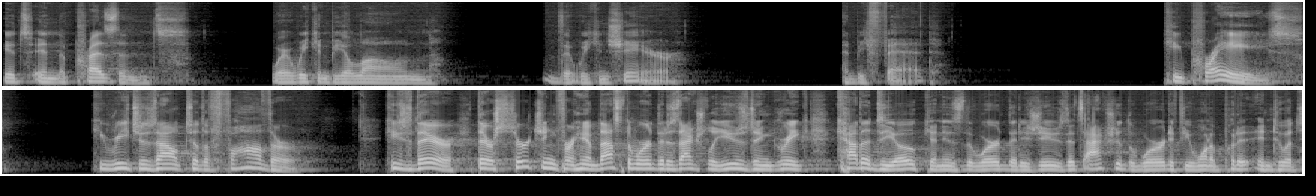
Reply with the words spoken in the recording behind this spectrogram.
It's in the presence where we can be alone that we can share and be fed. He prays, he reaches out to the Father. He's there. They're searching for him. That's the word that is actually used in Greek. Katadiokin is the word that is used. It's actually the word, if you want to put it into its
